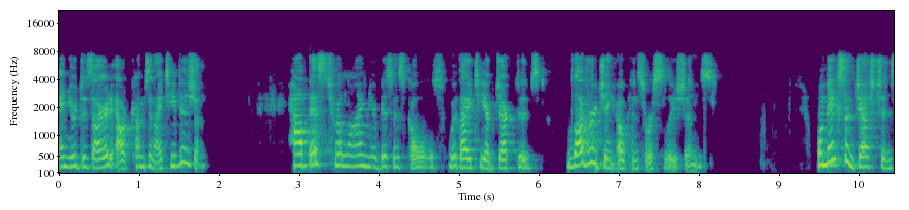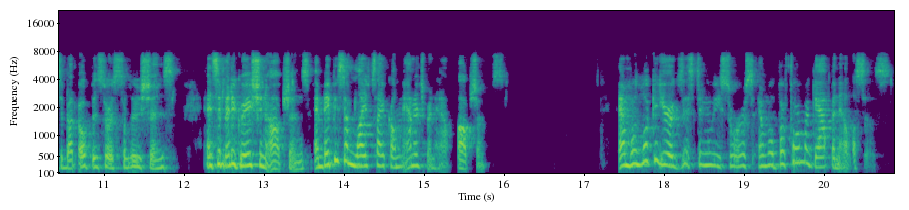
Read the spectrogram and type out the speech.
and your desired outcomes in IT vision, how best to align your business goals with IT objectives, leveraging open source solutions, We'll make suggestions about open source solutions and some integration options and maybe some lifecycle management options. And we'll look at your existing resource and we'll perform a gap analysis.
